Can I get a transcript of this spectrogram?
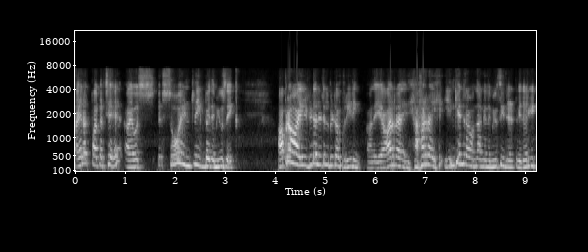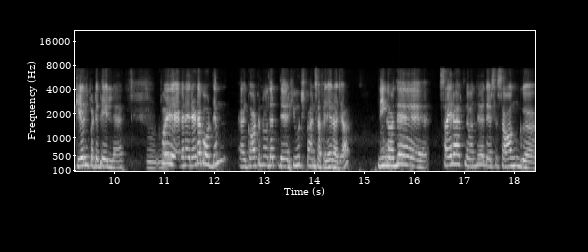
சைராத் பார்க்கறச்சே I was so intrigued by the music அப்புறம் I did a little bit of reading அந்த யார யார எங்கேந்திரா வந்தாங்க இந்த மியூசிக் டைரக்டர் இது வரைக்கும் கேள்விப்பட்டதே இல்ல. போய் read about them I got to know that they are huge fans of இளையராஜா. நீங்க வந்து சைராத்ல வந்து a song uh,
